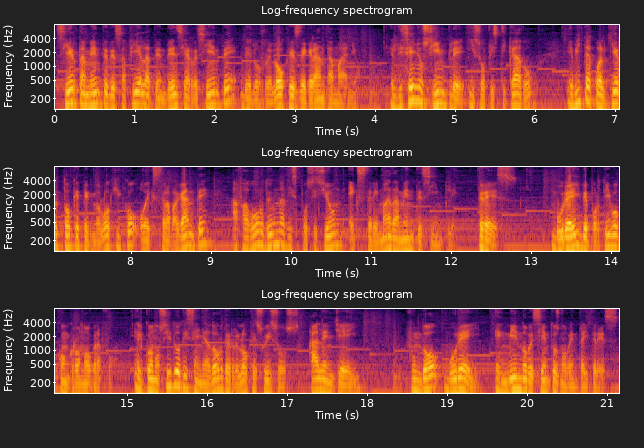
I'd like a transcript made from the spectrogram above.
ciertamente desafía la tendencia reciente de los relojes de gran tamaño. El diseño simple y sofisticado evita cualquier toque tecnológico o extravagante a favor de una disposición extremadamente simple. 3. Burey Deportivo con cronógrafo. El conocido diseñador de relojes suizos Allen Jay fundó Burey en 1993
